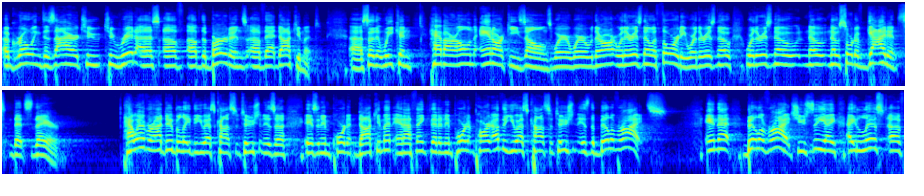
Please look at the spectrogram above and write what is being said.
a growing desire to, to rid us of, of the burdens of that document uh, so that we can have our own anarchy zones where, where, there, are, where there is no authority, where there is, no, where there is no, no, no sort of guidance that's there. However, I do believe the U.S. Constitution is, a, is an important document, and I think that an important part of the U.S. Constitution is the Bill of Rights. In that Bill of Rights, you see a, a list of,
